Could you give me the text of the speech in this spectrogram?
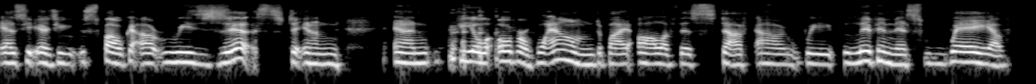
as as you spoke uh, resist and and feel overwhelmed by all of this stuff uh, we live in this way of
